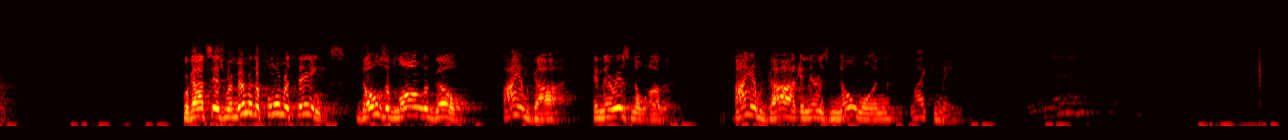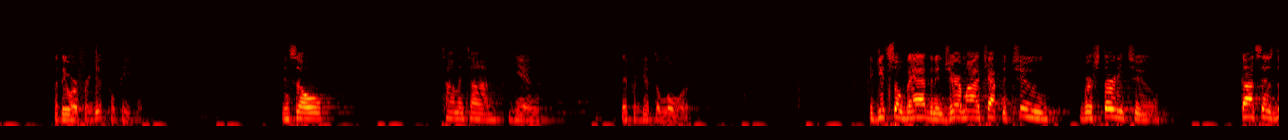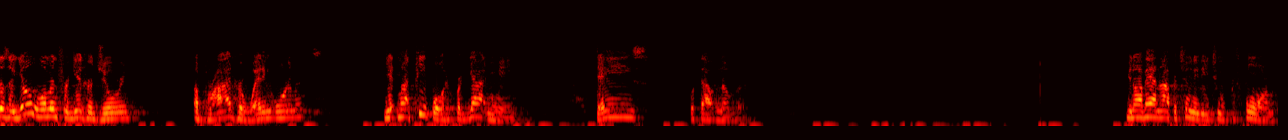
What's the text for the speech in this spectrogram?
Where God says, remember the former things, those of long ago. I am God and there is no other. I am God and there is no one like me. But they were a forgetful people. And so, time and time again, they forget the Lord. It gets so bad that in Jeremiah chapter 2, verse 32, God says, Does a young woman forget her jewelry? A bride her wedding ornaments? Yet my people have forgotten me days without number. You know, I've had an opportunity to perform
